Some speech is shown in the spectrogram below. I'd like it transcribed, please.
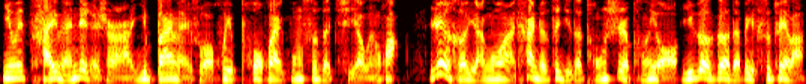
因为裁员这个事儿啊，一般来说会破坏公司的企业文化。任何员工啊，看着自己的同事朋友一个个的被辞退了。”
